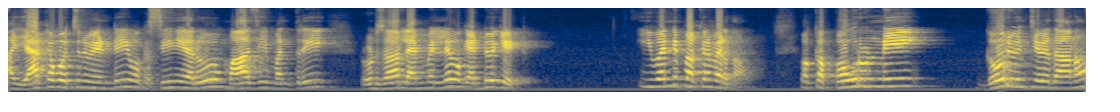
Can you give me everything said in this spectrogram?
ఆ ఏకవచనం ఏంటి? ఒక సీనియరు మాజీ మంత్రి రెండుసార్లు ఎమ్మెల్యే ఒక అడ్వకేట్. ఇవన్నీ పక్కన పెడదాం. ఒక పౌరుణ్ణి గౌరవించే విధానం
